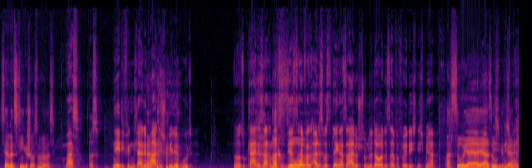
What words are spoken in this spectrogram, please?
Selber ins Knie geschossen, oder was? Was? Was? Nee, die finden kleine Partyspiele gut. Nur so kleine Sachen. Ach Das ist so. jetzt einfach alles, was länger als eine halbe Stunde dauert, ist einfach für dich nicht mehr. Ach so, ja, ja, ja, so Nicht- nicht ungefähr. mehr.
